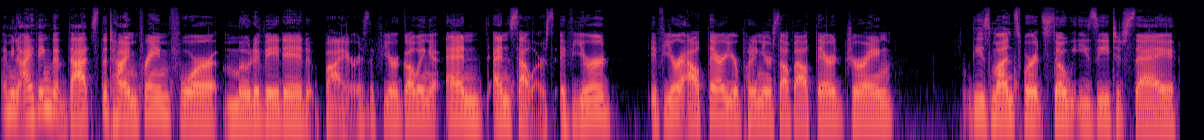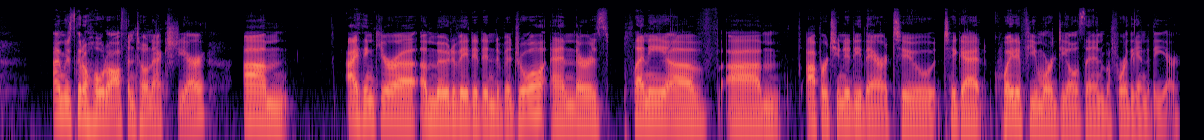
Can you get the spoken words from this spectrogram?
I mean, I think that that's the time frame for motivated buyers. If you're going and and sellers, if you're if you're out there, you're putting yourself out there during these months where it's so easy to say, "I'm just going to hold off until next year." Um, I think you're a, a motivated individual, and there's plenty of um, opportunity there to to get quite a few more deals in before the end of the year.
